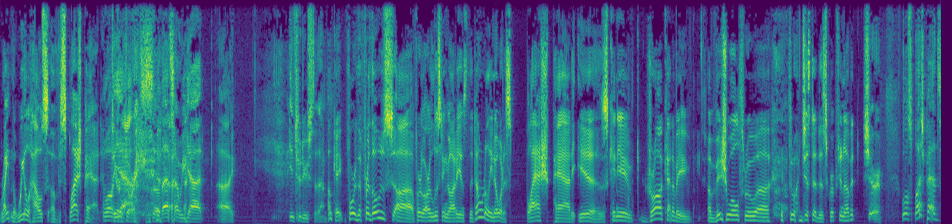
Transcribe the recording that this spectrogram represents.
right in the wheelhouse of splash pad well, territory. Yeah. so that's how we got uh, introduced to them. Okay, for the for those uh, for our listening audience that don't really know what a splash pad is, can you draw kind of a, a visual through uh, through just a description of it? Sure. Well, splash pads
